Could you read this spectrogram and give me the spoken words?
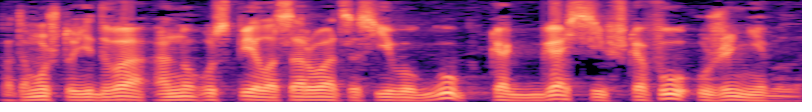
потому что едва оно успело сорваться с его губ, как Гасси в шкафу уже не было.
